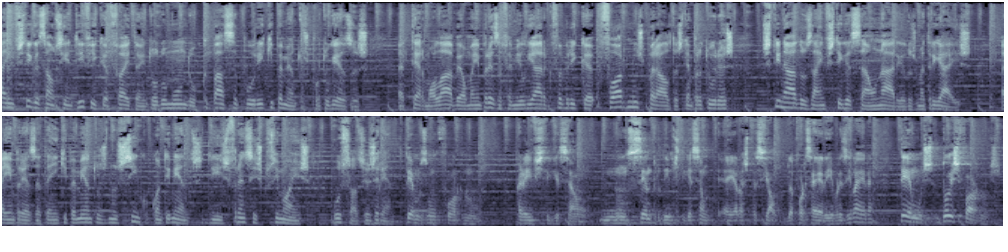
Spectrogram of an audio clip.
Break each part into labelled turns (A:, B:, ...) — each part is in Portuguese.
A: Há investigação científica feita em todo o mundo que passa por equipamentos portugueses. A Thermolab é uma empresa familiar que fabrica fornos para altas temperaturas destinados à investigação na área dos materiais. A empresa tem equipamentos nos cinco continentes, diz Francisco Simões, o sócio-gerente.
B: Temos um forno para investigação num centro de investigação aeroespacial da Força Aérea Brasileira. Temos dois fornos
